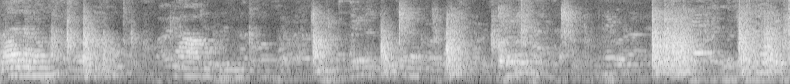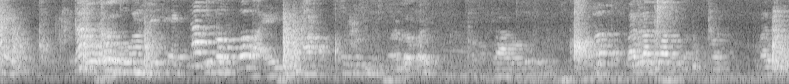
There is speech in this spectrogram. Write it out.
Five lang, one. Dalawa, one. bảy năm bảy mươi lăm con bảy mươi lăm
